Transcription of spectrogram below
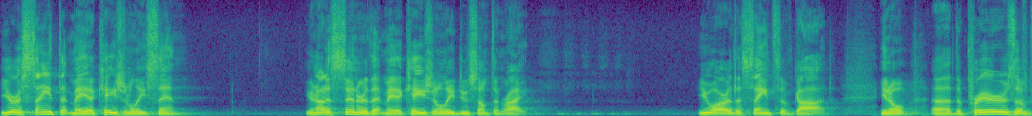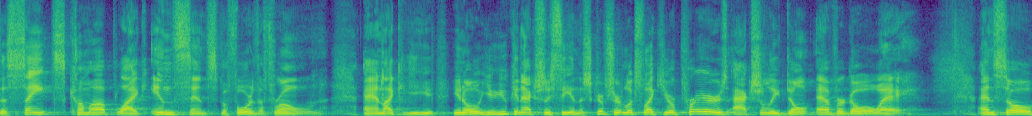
You're a saint that may occasionally sin. You're not a sinner that may occasionally do something right. You are the saints of God you know, uh, the prayers of the saints come up like incense before the throne. And like, you, you know, you, you can actually see in the scripture, it looks like your prayers actually don't ever go away. And so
